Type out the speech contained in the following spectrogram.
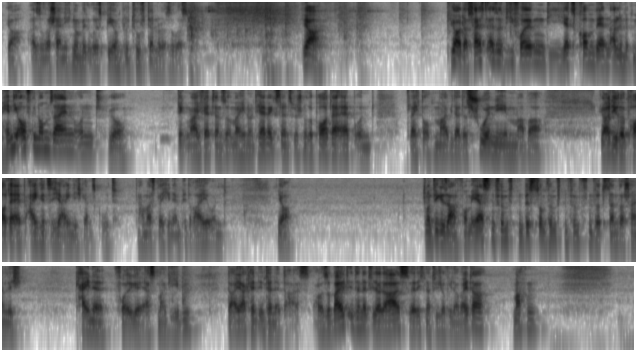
Ja, also wahrscheinlich nur mit USB und Bluetooth dann oder sowas. Ja, ja, das heißt also, die Folgen, die jetzt kommen, werden alle mit dem Handy aufgenommen sein und ja, denk mal, ich werde dann so immer hin und her wechseln zwischen Reporter-App und vielleicht auch mal wieder das Schuhe nehmen, aber ja, die Reporter-App eignet sich ja eigentlich ganz gut. Da haben wir es gleich in MP3 und ja. Und wie gesagt, vom 1.5. bis zum 5.5. wird es dann wahrscheinlich keine Folge erstmal geben, da ja kein Internet da ist. Aber sobald Internet wieder da ist, werde ich natürlich auch wieder weiter machen.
